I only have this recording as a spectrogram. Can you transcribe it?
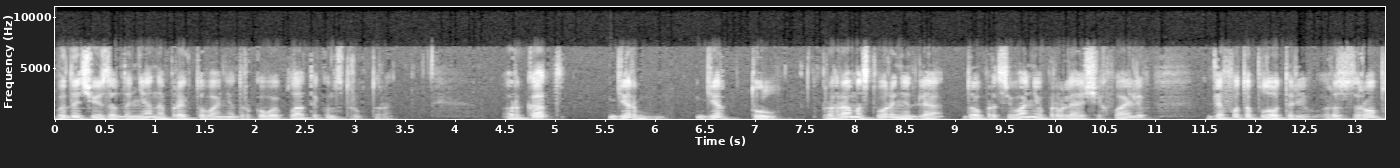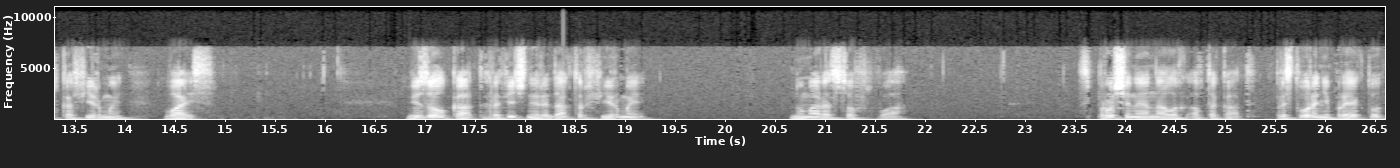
видачею завдання на проєктування друкової плати конструктора. ORCAD Gerb Gerb Tool – програма створення для доопрацювання управляючих файлів для фотоплотерів, розробка фірми Weiss. VisualCAD – графічний редактор фірми Numersoft. Спрощений аналог AutoCAD. При створенні проєкту,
